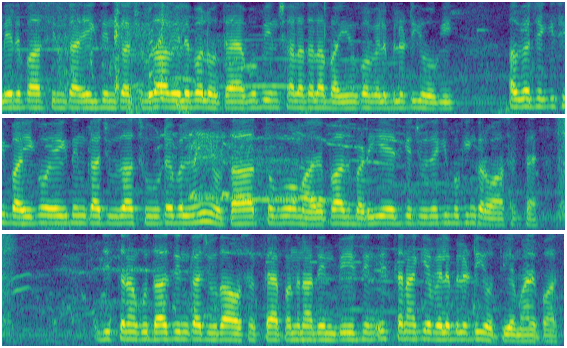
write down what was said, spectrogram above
मेरे पास इनका एक दिन का चूल्हा अवेलेबल होता है। वो भी इन ताला भाइयों को अवेलेबलिटी होगी। अगर से किसी भाई को एक दिन का चूज़ा सूटेबल नहीं होता तो वो हमारे पास बड़ी एज के चूज़े की बुकिंग करवा सकता है। जिस तरह को दस दिन का चूज़ा हो सकता है, पंद्रह दिन, बीस दिन, इस तरह की अवेलेबलिटी होती है हमारे पास।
